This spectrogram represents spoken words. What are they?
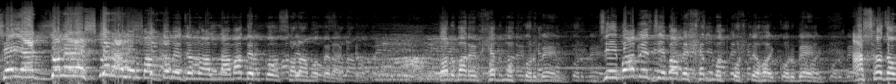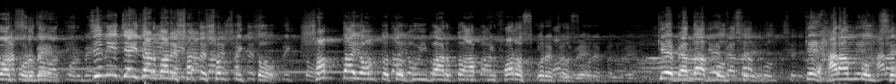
সেই একজনের এসকের আলোর মাধ্যমে যেন আল্লাহ আমাদেরকে সালামতে রাখেন দরবারের খেদমত করবেন। যেভাবে যেভাবে খেদমত করতে হয় করবেন। আসা যাওয়া করবেন। যিনি যেই দরবারের সাথে সম্পৃক্ত সপ্তাহে অন্তত দুইবার তো আপনি ফরজ করে ফেলবেন। কে বেদাত বলছে? কে হারাম বলছে?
